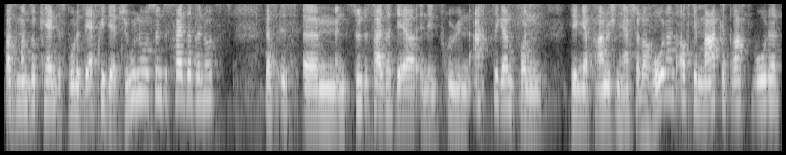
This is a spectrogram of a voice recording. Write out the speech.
was man so kennt. Es wurde sehr viel der Juno-Synthesizer benutzt. Das ist ähm, ein Synthesizer, der in den frühen 80ern von dem japanischen Hersteller Roland auf den Markt gebracht wurde.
